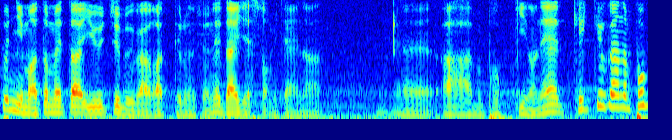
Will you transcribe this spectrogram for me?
分にまとめた YouTube が上がってるんですよね、ダイジェストみたいな。えー、あポッキーのね、結局あのポッ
